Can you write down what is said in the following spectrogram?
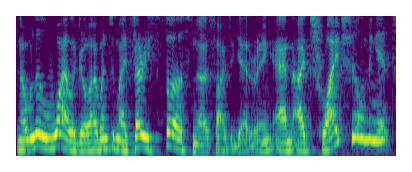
Now, a little while ago, I went to my very first Nerdfighter gathering, and I tried filming it.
